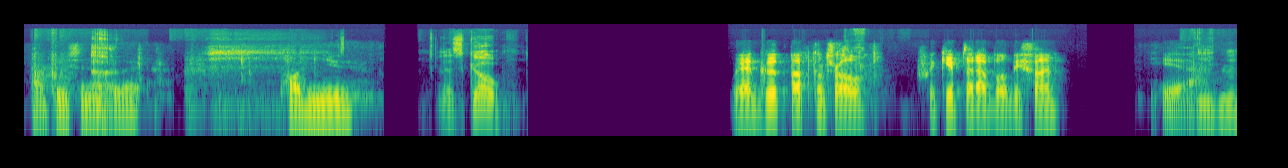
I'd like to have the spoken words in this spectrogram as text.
Start boosting into it. Pardon you. Let's go. We have good pop control. If we keep that up, we'll be fine. Yeah. hmm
